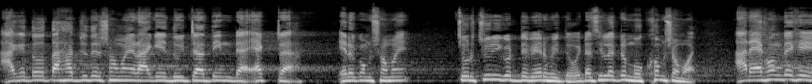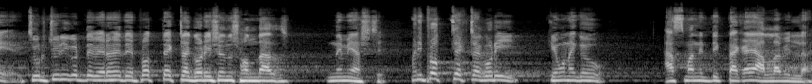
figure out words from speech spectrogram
আগে তো তাহাজুদের সময়ের আগে দুইটা, তিনটা, একটা, এরকম সময় চোর চুরি করতে বের হইতো। ওইটা ছিল একটা মোক্ষম সময়। আর এখন দেখে চুরচুরি করতে বের হইতে প্রত্যেকটা গড়েই শুধু সন্ধ্যা নেমে আসছে। মানে প্রত্যেকটা গড়েই কেউ না কেউ আসমানের দিক তাকায়, আল্লাহ বিল্লাহ।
